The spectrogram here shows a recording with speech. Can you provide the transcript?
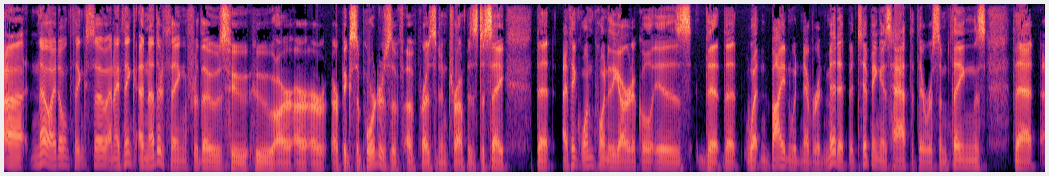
Uh, no, I don't think so. And I think another thing for those who who are are, are, big supporters of, of President Trump is to say that I think one point of the article is that that what Biden would never admit it, but tipping his hat that there were some things that uh,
